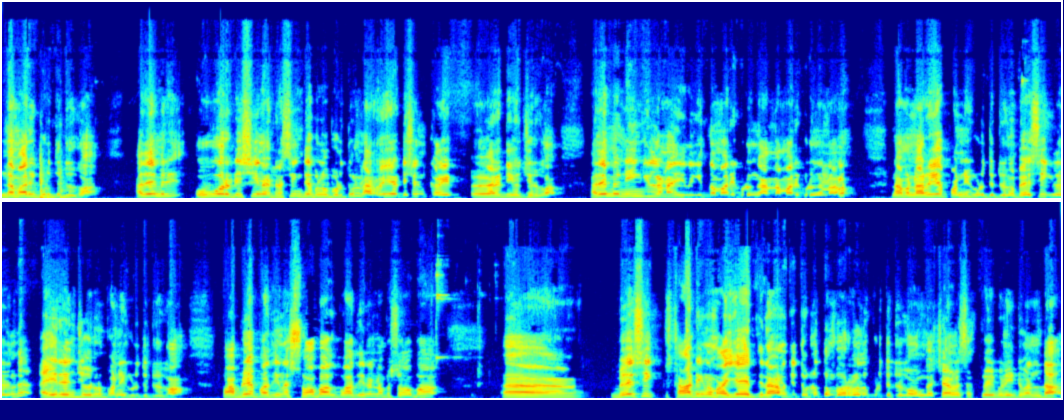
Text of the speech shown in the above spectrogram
இந்த மாதிரி கொடுத்துட்ருக்கோம் அதேமாரி ஒவ்வொரு டிசைனை ட்ரெஸ்ஸிங் டேபிளை பொறுத்தவரை நிறைய டிசைன் வெரைட்டி வச்சுருக்கோம். அதேமாரி நீங்கள் இல்லைன்னா எனக்கு இந்த மாதிரி கொடுங்க அந்த மாதிரி கொடுங்கனாலும் நம்ம நிறைய பண்ணி கொடுத்துட்ருக்கோம் பேசிக்கிலேருந்து ஹை ரேஞ்சு வரலும் பண்ணி கொடுத்துட்ருக்கோம் இப்போ அப்படியே பார்த்தீங்கன்னா சோபாவுக்கு பார்த்தீங்கன்னா நம்ம சோபா பேசிக் ஸ்டார்டிங் நம்ம ஐயாயிரத்தி நானூற்றி தொண்ணூத்தொம்பது ரூபாய் கொடுத்துட்ருக்கோம் உங்கள் சேனலை சப்ஸ்கிரைப் பண்ணிட்டு வந்தால்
